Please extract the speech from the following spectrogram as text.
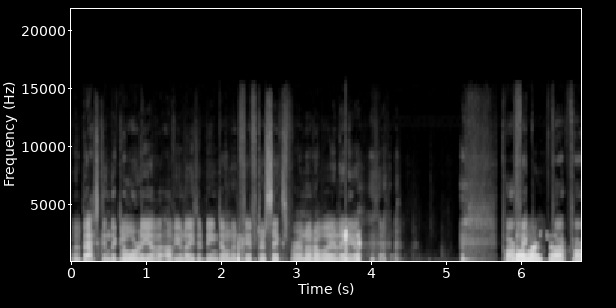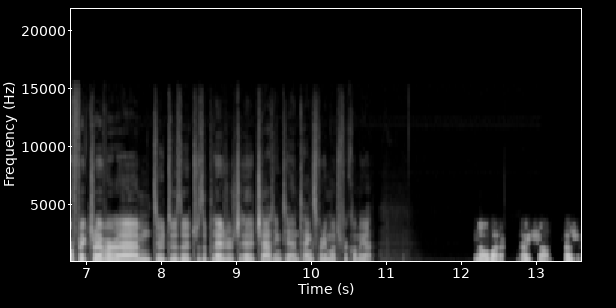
we'll bask in the glory of of United being down in fifth or sixth for another while, anyway. Perfect, no worries, per- perfect, Trevor. Um, to, it was a, it was a pleasure ch- uh, chatting to you, and thanks very much for coming on. No bother. Uh, Thanks, Sean. Pleasure.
